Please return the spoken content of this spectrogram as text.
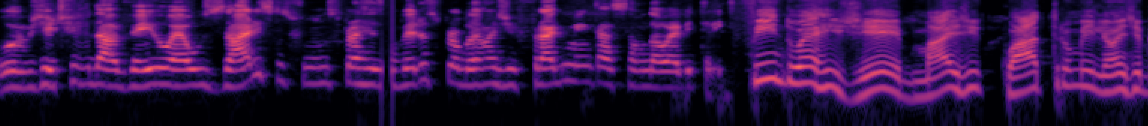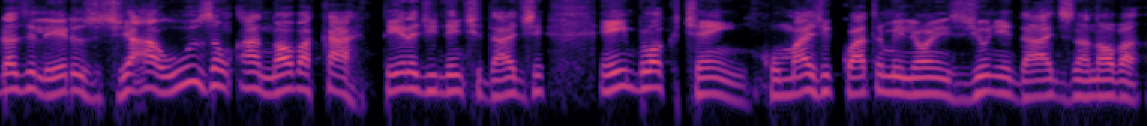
O objetivo da Veio é usar esses fundos para resolver os problemas de fragmentação da Web3. Fim do RG, mais de 4 milhões de brasileiros já usam a nova carteira de identidade em blockchain, com mais de 4 milhões de unidades na nova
